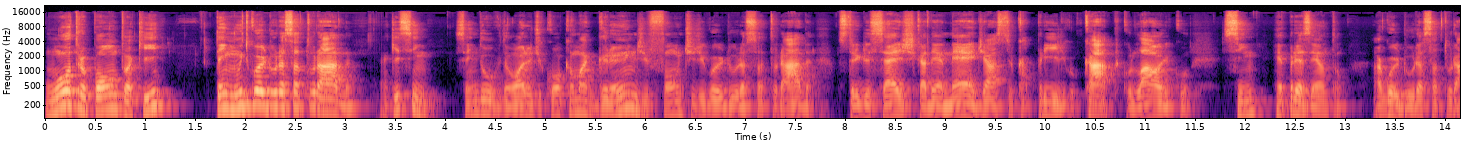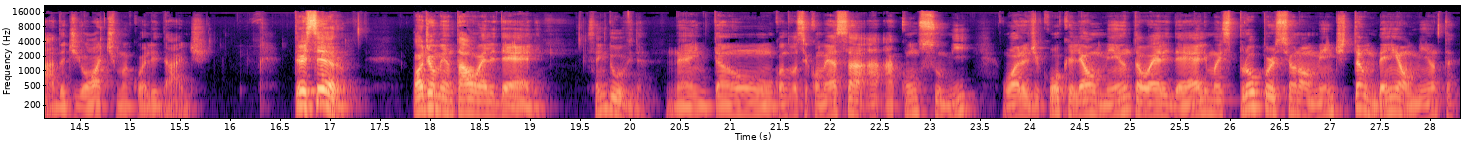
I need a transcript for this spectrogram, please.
Um outro ponto aqui, tem muito gordura saturada. Aqui sim, sem dúvida, o óleo de coco é uma grande fonte de gordura saturada. Os triglicéridos de cadeia média, ácido caprílico, cáprico, láurico, sim, representam a gordura saturada de ótima qualidade. Terceiro, pode aumentar o LDL, sem dúvida. Né? Então, quando você começa a, a consumir o óleo de coco, ele aumenta o LDL, mas proporcionalmente também aumenta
